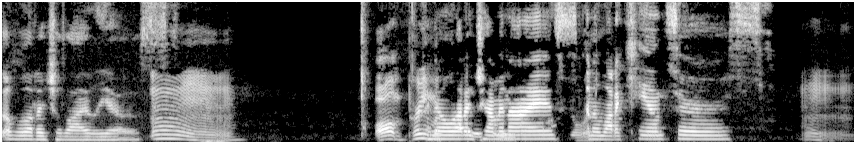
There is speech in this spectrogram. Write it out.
a lot of July Leos. Mm. All pretty I much. know a lot of Geminis and a lot of Cancers. Mm.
